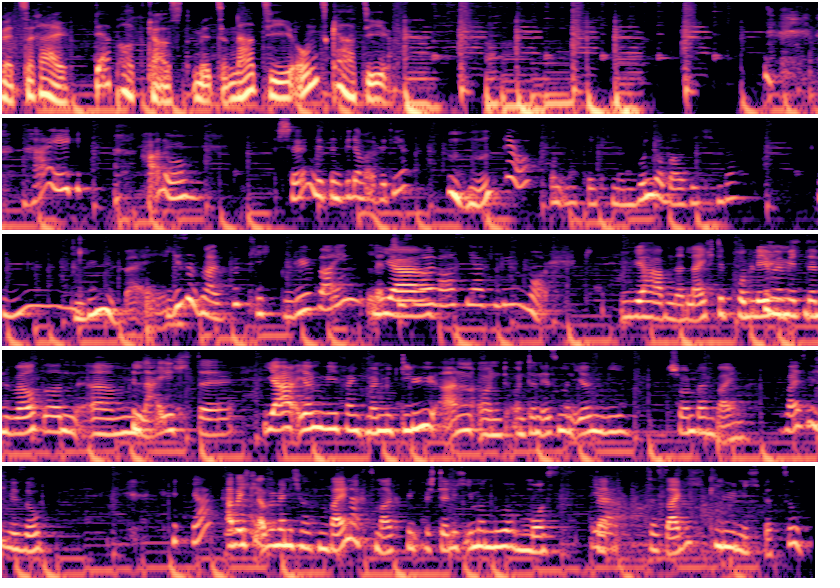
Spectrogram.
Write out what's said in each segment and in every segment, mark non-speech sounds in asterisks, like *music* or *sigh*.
Schwätzerei, der Podcast mit Nati und Kati. Hi, Hallo. schön, wir sind wieder mal bei dir. Mhm. Ja. Und wir trinken einen wunderbar riechender Mm. Glühwein. Dieses Mal wirklich Glühwein. Letztes Ja. Mal war es ja Glühmoscht. Wir haben dann leichte Probleme mit den Wörtern. Ähm, *laughs* Leichte. Ja, irgendwie fängt man mit Glüh an und, und dann ist man irgendwie schon beim Wein. Weiß nicht wieso. *laughs* Ja? Aber ich glaube, wenn ich auf dem Weihnachtsmarkt bin, bestelle ich immer nur Most. Da, Ja. da sage ich Glüh nicht dazu.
